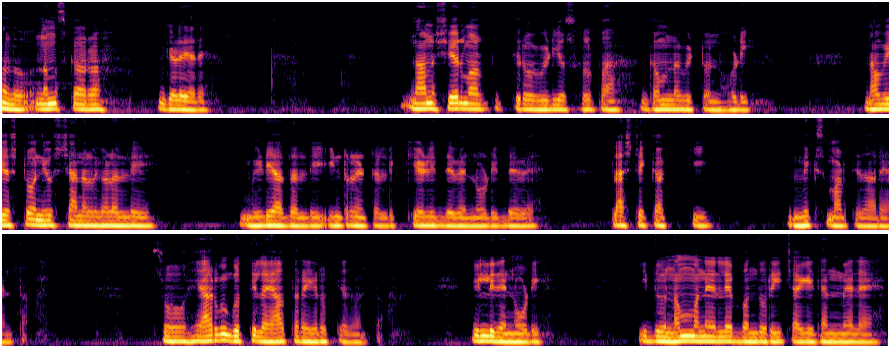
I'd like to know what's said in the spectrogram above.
ಹಲೋ, ನಮಸ್ಕಾರ ಗೆಳೆಯರೇ. ನಾನು ಶೇರ್ ಮಾಡುತ್ತಿರೋ ವಿಡಿಯೋ ಸ್ವಲ್ಪ ಗಮನವಿಟ್ಟು ನೋಡಿ. ನಾವು ಎಷ್ಟೋ ನ್ಯೂಸ್ ಚಾನೆಲ್ಗಳಲ್ಲಿ, ಮೀಡಿಯಾದಲ್ಲಿ ಇಂಟರ್ನೆಟ್ಟಲ್ಲಿ ಕೇಳಿದ್ದೇವೆ, ನೋಡಿದ್ದೇವೆ. ಪ್ಲಾಸ್ಟಿಕ್ ಅಕ್ಕಿ ಮಿಕ್ಸ್ ಮಾಡ್ತಿದ್ದಾರೆ ಅಂತ. ಸೊ, ಯಾರಿಗೂ ಗೊತ್ತಿಲ್ಲ ಯಾವ ಥರ ಇರುತ್ತೆ ಅದು ಅಂತ. ಇಲ್ಲಿದೆ ನೋಡಿ. ಇದು ನಮ್ಮ ಮನೆಯಲ್ಲೇ ಬಂದು ರೀಚ್ ಆಗಿದೆ ಅಂದಮೇಲೆ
